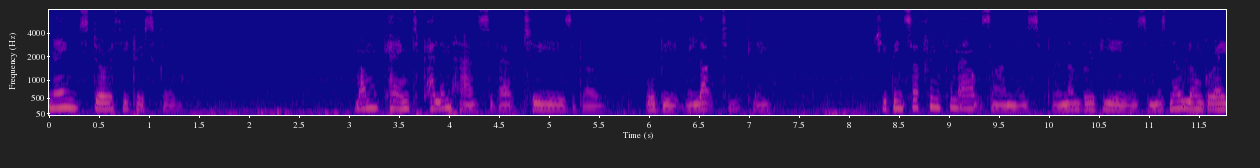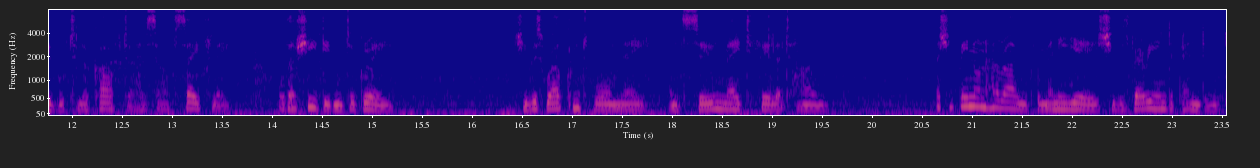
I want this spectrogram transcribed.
name's Dorothy Driscoll. Mum came to Pelham House about two years ago, albeit reluctantly. She'd been suffering from Alzheimer's for a number of years and was no longer able to look after herself safely, although she didn't agree. She was welcomed warmly and soon made to feel at home. As she'd been on her own for many years, she was very independent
